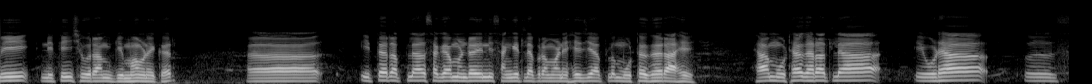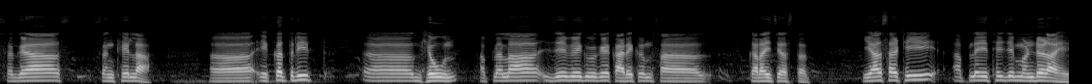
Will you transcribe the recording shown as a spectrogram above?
मी नितीन शिवराम गिम्हावणेकर. इतर आपल्या सगळ्या मंडळींनी सांगितल्याप्रमाणे हे जे आपलं मोठं घर आहे ह्या मोठ्या घरातल्या एवढ्या सगळ्या संख्येला एकत्रित घेऊन आपल्याला जे वेगवेगळे कार्यक्रम सा करायचे असतात यासाठी आपल्या इथे जे मंडळ आहे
